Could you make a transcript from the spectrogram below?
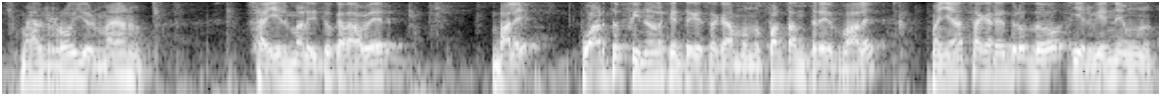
Qué mal rollo, hermano. Está ahí el maldito cadáver. Vale, cuarto final, gente, que sacamos. Nos faltan tres, ¿vale? Mañana sacaré otros dos y el viernes uno.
